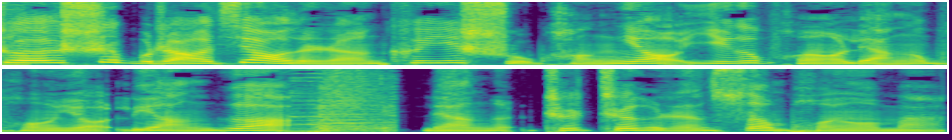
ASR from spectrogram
说睡不着觉的人可以数朋友，一个朋友，两个朋友，两个。两个，这这个人算朋友吗？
